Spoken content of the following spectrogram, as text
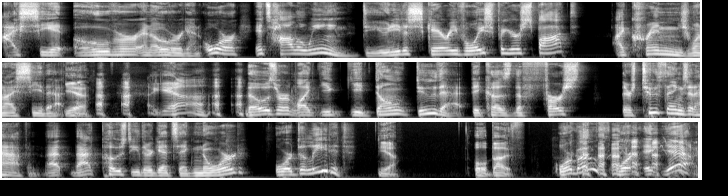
I see it over and over again. Or it's Halloween. Do you need a scary voice for your spot? I cringe when I see that. Yeah. yeah. Those are like you you don't do that because the first there's two things that happen. That that post either gets ignored or deleted. Yeah. Or both or both or it, yeah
